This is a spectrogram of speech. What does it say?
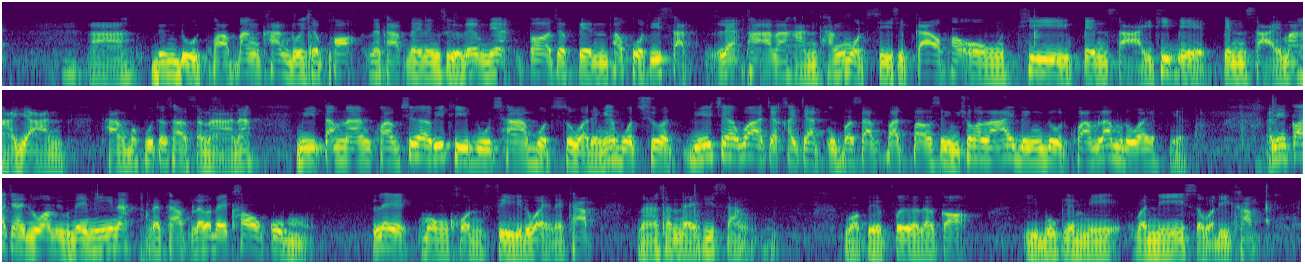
ดึงดูดความมั่งคั่งโดยเฉพาะนะครับในหนังสือเล่มนี้ก็จะเป็นพระโพธิสัตว์ และพระอรหันต์ทั้งหมด 49 พระองค์ที่เป็นสายทิเบต เป็นสายมหายานทางพระพุทธศาสนานะมีตำนานความเชื่อวิธีบูชาบทสวดอย่างเงี้ยบทสวดนี้เชื่อว่าจะขจัดอุปสรรคปัดเป่าสิ่งชั่วร้ายดึงดูดความร่ำรวยเนี่ยอันนี้ก็จะรวมอยู่ในนี้นะนะครับแล้วก็ได้เข้ากลุ่มเลขมงคลฟรีด้วยนะครับนะท่านใดที่สั่งวอลเปเปอร์แล้วก็อีบุ๊กเล่มนี้วันนี้สวัสดีครับ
